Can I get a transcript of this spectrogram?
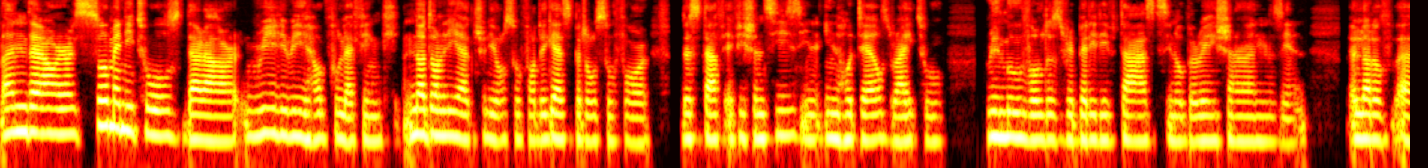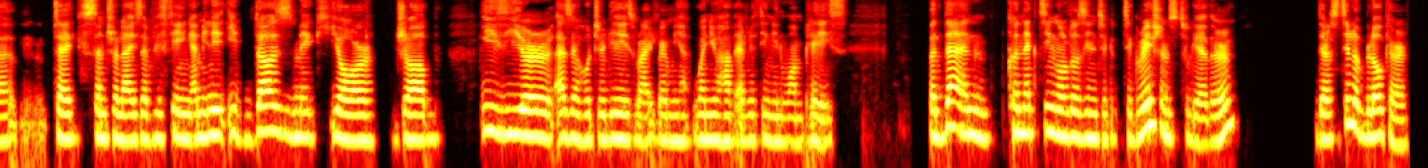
and there are so many tools that are really really helpful. I think not only actually also for the guests, but also for the staff efficiencies in in hotels, right? To remove all those repetitive tasks in operations in a lot of uh, tech centralize everything i mean it, it does make your job easier as a hotelier, is right? When, we when you have everything in one place. But then connecting all those integrations together, there's still a blocker.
